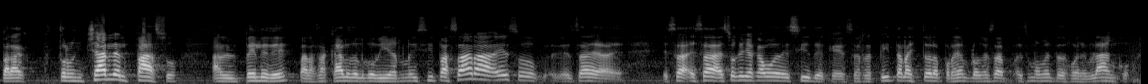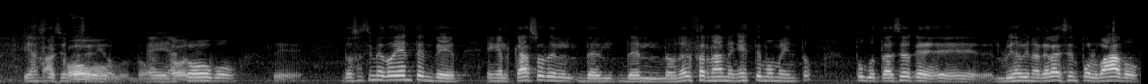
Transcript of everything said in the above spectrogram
para troncharle el paso al PLD, para sacarlo del gobierno, y si pasara eso, esa, eso que yo acabo de decir, de que se repita la historia, por ejemplo, en ese momento de Jorge Blanco, y esa situación que se dio, eh, Jacobo, eh, no sé si me doy a entender, en el caso del, del, Leonel Fernández en este momento, porque usted ha dicho que eh, Luis Abinader ha desempolvado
